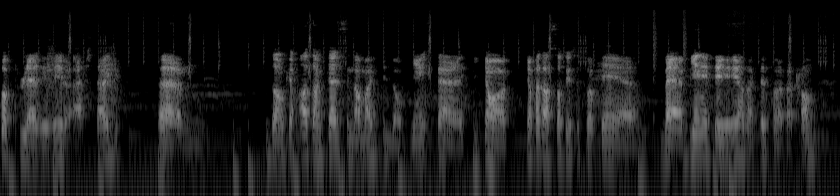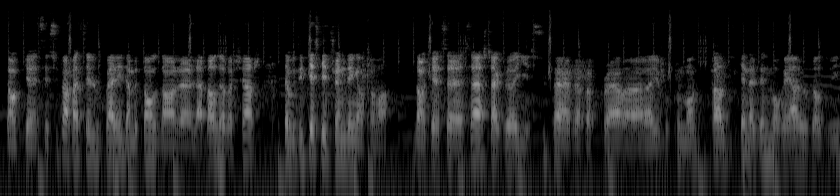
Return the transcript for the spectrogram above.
popularisé le hashtag. Euh, donc, en tant que tel, c'est normal qu'ils l'ont bien, euh, qu'ils ont, fait en sorte que ce soit bien, euh, ben, bien intégré en tant que tel sur la plateforme. Donc, c'est super facile. Vous pouvez aller dans, mettons, dans la barre de recherche. Ça vous dit qu'est-ce qui est trending en ce moment. Donc, euh, ce, hashtag-là, il est super euh, populaire. Euh, il y a beaucoup de monde qui parle du Canadien de Montréal aujourd'hui,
